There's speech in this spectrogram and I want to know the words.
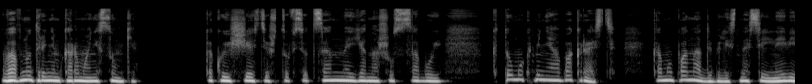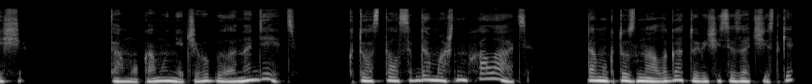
во внутреннем кармане сумки. Какое счастье, что все ценное я ношу с собой. Кто мог меня обокрасть? Кому понадобились насильные вещи? Тому, кому нечего было надеть. Кто остался в домашнем халате. Тому, кто знал о готовящейся зачистке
